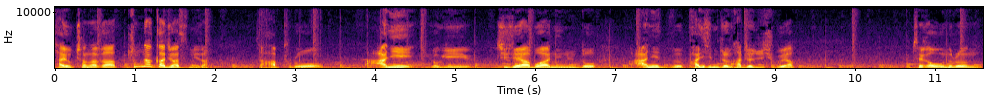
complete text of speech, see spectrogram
다육천하가 충남까지 왔습니다. 자 앞으로 많이 여기 지세야 모하니님도 많이 관심 좀 가져주시고요. 제가 오늘은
